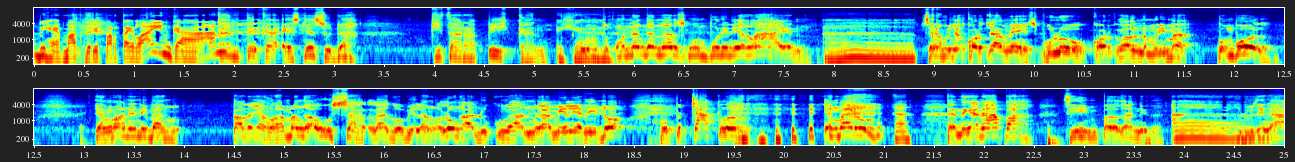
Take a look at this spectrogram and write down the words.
lebih hemat dari partai lain kan? kan PKS-nya sudah kita rapihkan Iya. untuk menang kan harus ngumpulin yang lain. Ah, Saya punya korcam nih 10, korkol 65, kumpul. Yang mana nih bang? Kalau yang lama nggak usah lah, gue bilang lo nggak dukung nggak milih Ridho, gue pecat lo. yang baru, tentengannya apa? Simple kan gitu. ah. Duitnya nggak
